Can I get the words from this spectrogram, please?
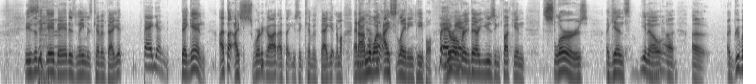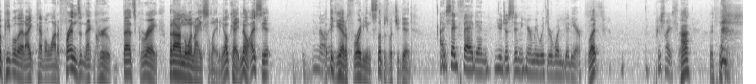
He's in the gay band. His name is Kevin Faggot. Fagan. Again, I thought. I swear to God, I thought you said Kevin Faggot, and I'm, and I'm the one isolating people. Faggot. You're over there using fucking slurs against you know No. a, a a group of people that I have a lot of friends in that group. That's great, but I'm the one isolating. Okay, no, I see it. No, I think you had a Freudian slip, is what you did. I said Fagan. You just didn't hear me with your one good ear. What? Precisely. Huh?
